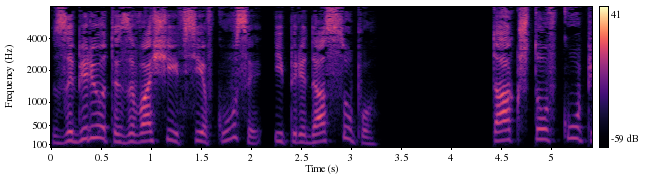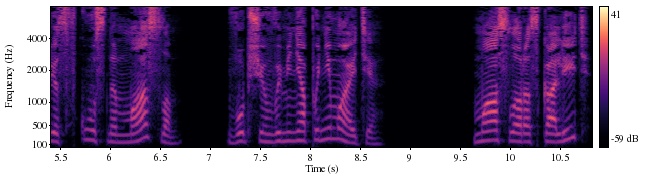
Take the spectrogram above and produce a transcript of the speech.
заберет из овощей все вкусы и передаст супу. Так что в купе с вкусным маслом, в общем, вы меня понимаете, масло раскалить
